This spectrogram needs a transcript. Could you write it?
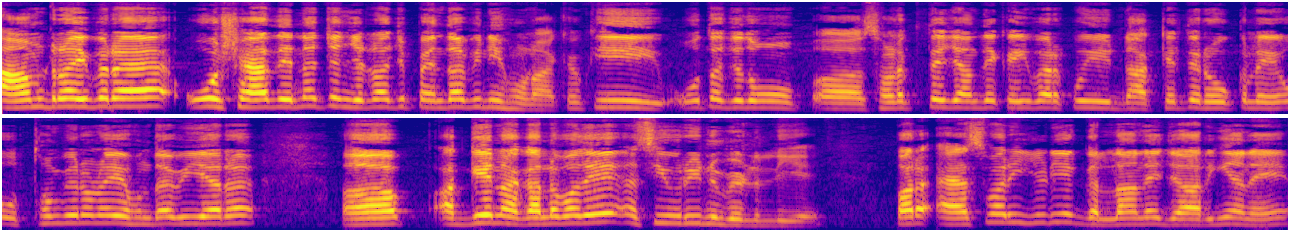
ਆਮ ਡਰਾਈਵਰ ਹੈ, ਉਹ ਸ਼ਾਇਦ ਇਹਨਾਂ ਝੰਜਟਾਂ 'ਚ ਪੈਂਦਾ ਵੀ ਨਹੀਂ ਹੋਣਾ, ਕਿਉਂਕਿ ਉਹ ਤਾਂ ਜਦੋਂ ਸੜਕ ਤੇ ਜਾਂਦੇ ਕਈ ਵਾਰ ਕੋਈ ਨਾਕੇ ਤੇ ਰੋਕ ਲਏ ਉੱਥੋਂ ਵੀ ਉਹਨਾਂ ਨੂੰ ਇਹ ਹੁੰਦਾ ਵੀ ਯਾਰ ਅੱਗੇ ਨਾ ਗੱਲ ਵਧੇ, ਅਸੀਂ ਉਰੀ ਨਿਬੇੜ ਲਈਏ। ਪਰ ਇਸ ਵਾਰੀ ਜਿਹੜੀਆਂ ਗੱਲਾਂ ਨੇ ਜਾ ਰਹੀਆਂ ਨੇ,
